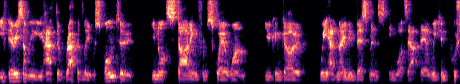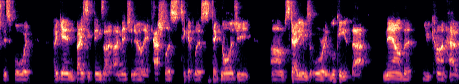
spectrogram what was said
if there is something you have to rapidly respond to, you're not starting from square one. You can go, we have made investments in what's out there. We can push this forward again, basic things I, I mentioned earlier, cashless, ticketless technology. Um, stadiums are already looking at that now that you can't have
